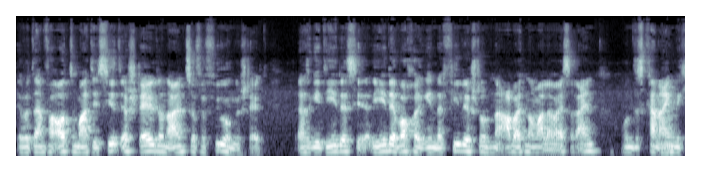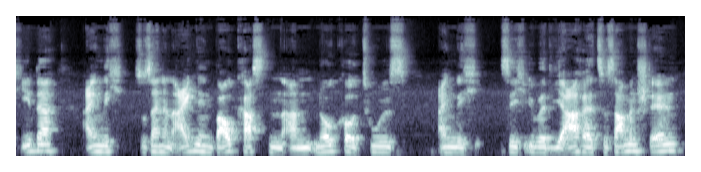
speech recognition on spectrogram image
der wird einfach automatisiert erstellt und allen zur Verfügung gestellt. Da geht jedes, jede Woche gehen da viele Stunden Arbeit normalerweise rein und es kann eigentlich jeder eigentlich so seinen eigenen Baukasten an No-Code-Tools eigentlich sich über die Jahre zusammenstellen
